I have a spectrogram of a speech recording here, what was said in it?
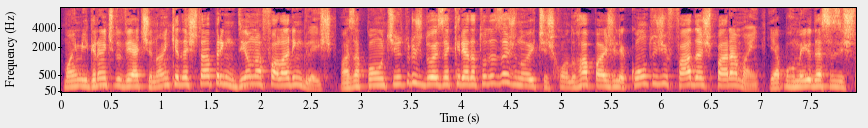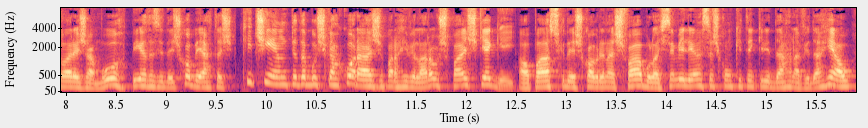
uma imigrante do Vietnã que ainda está aprendendo a falar inglês. Mas a ponte entre os dois é criada todas as noites, quando o rapaz lê contos de fadas para a mãe. E é por meio dessas histórias de amor, perdas e descobertas que Tien tenta buscar coragem para revelar aos pais que é gay. Ao passo que descobre nas fábulas semelhanças com o que tem que lidar na vida real,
